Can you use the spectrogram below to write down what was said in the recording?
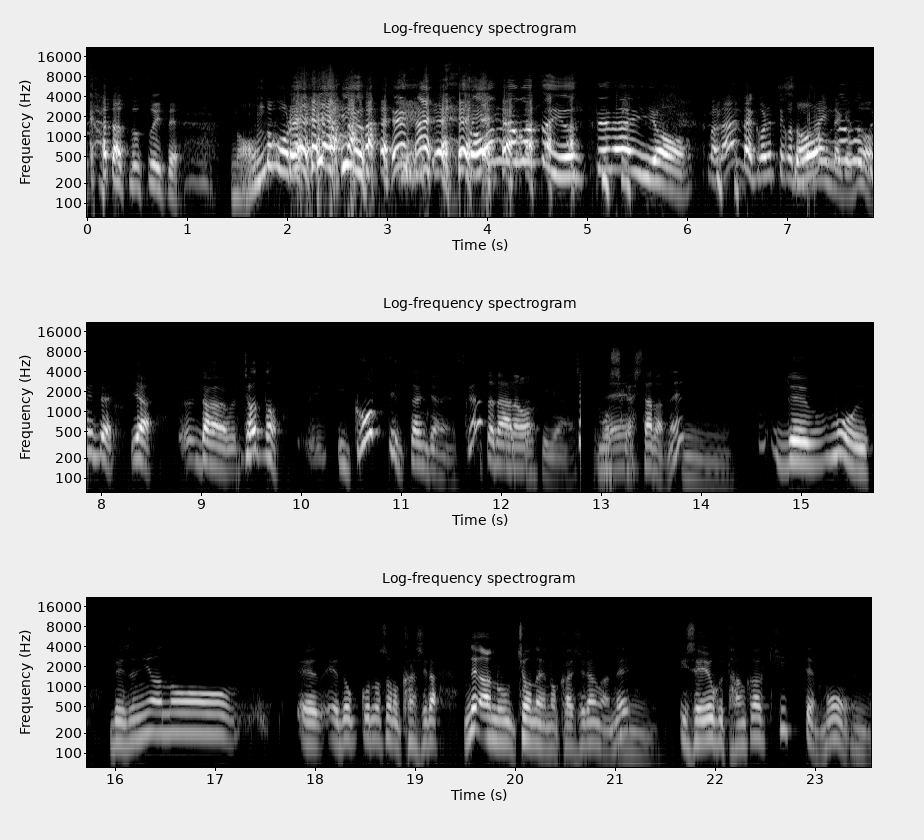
て肩つっついて「なんだこれ!」言ってない。そんなこと言ってないよ。まあなんだこれってこともないんだけどそんなこと言っていやだからちょっと行こうって言ったんじゃないですか。そうだあの私がねもしかしたらね。うんでもう別にあのえ江戸っ子のその頭ねあの町内の頭がね、うん威勢よく単価切ってもう、ん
